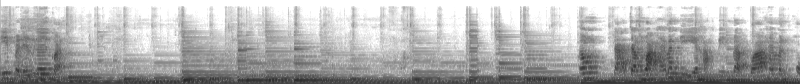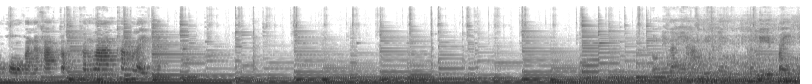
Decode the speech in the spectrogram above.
รีดไปเรื่อยๆก่อนต้องกะจังหวะให้มันดีค่ะ เป็นแบบว่าให้มันพอๆกันนะคะ กับข้างล่างข้างอะไรเนี่ย ไป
